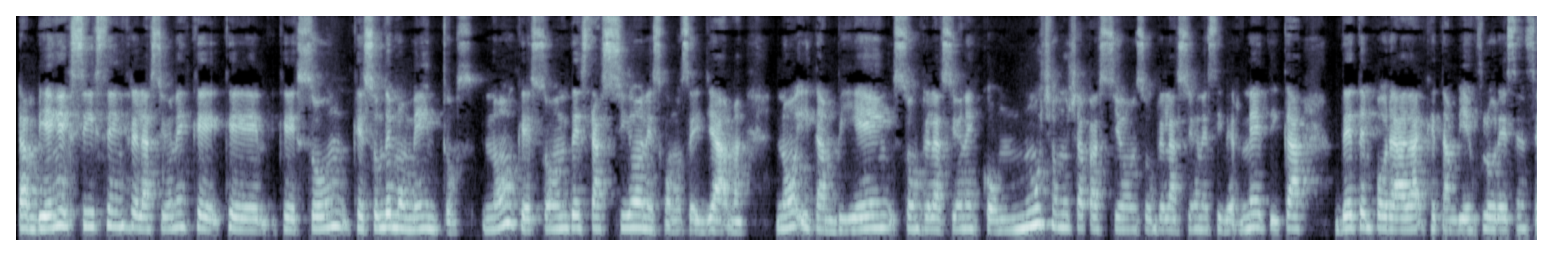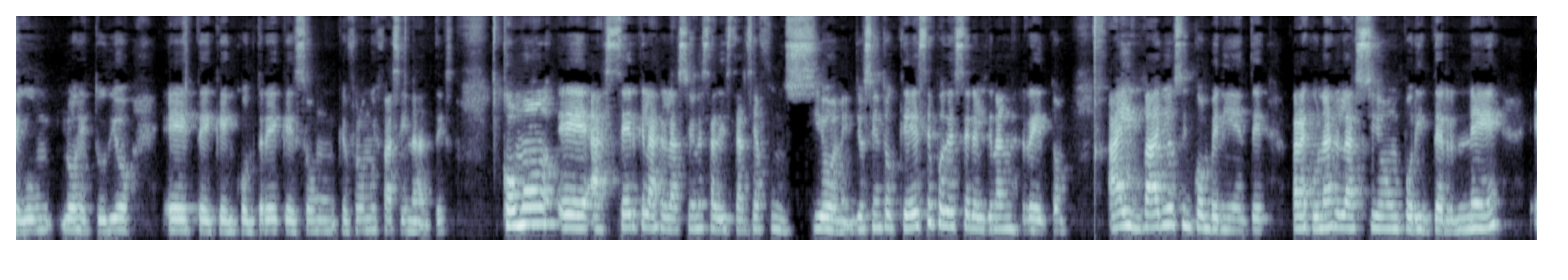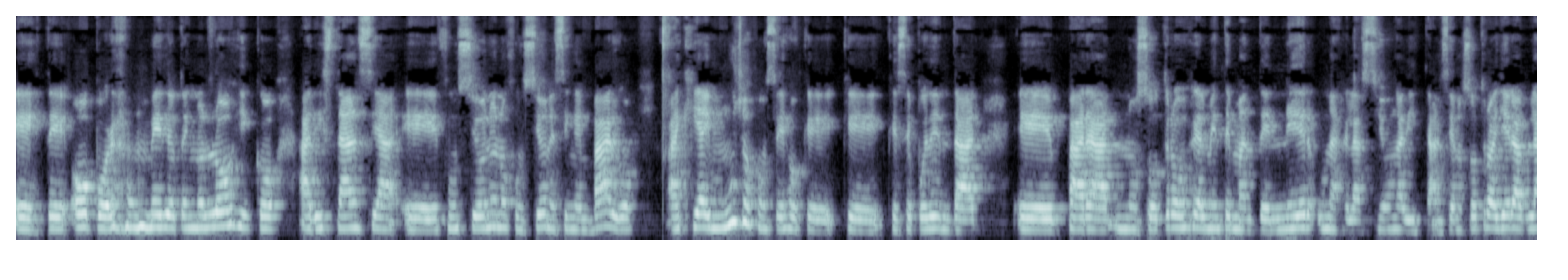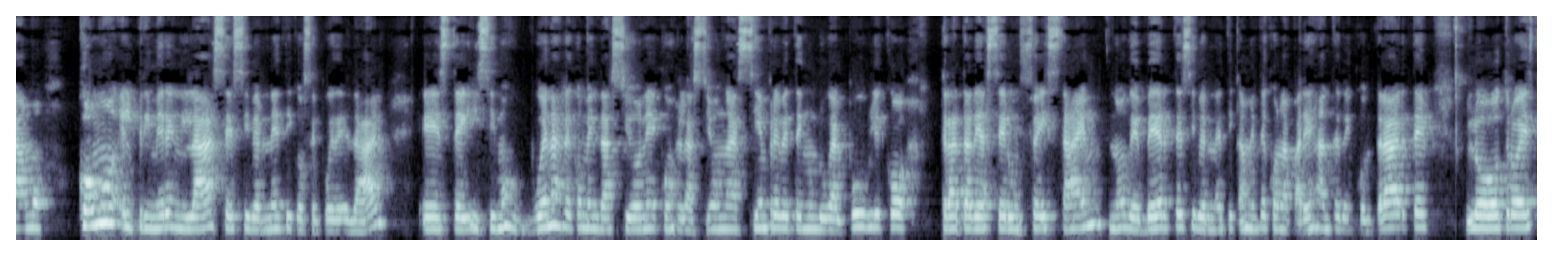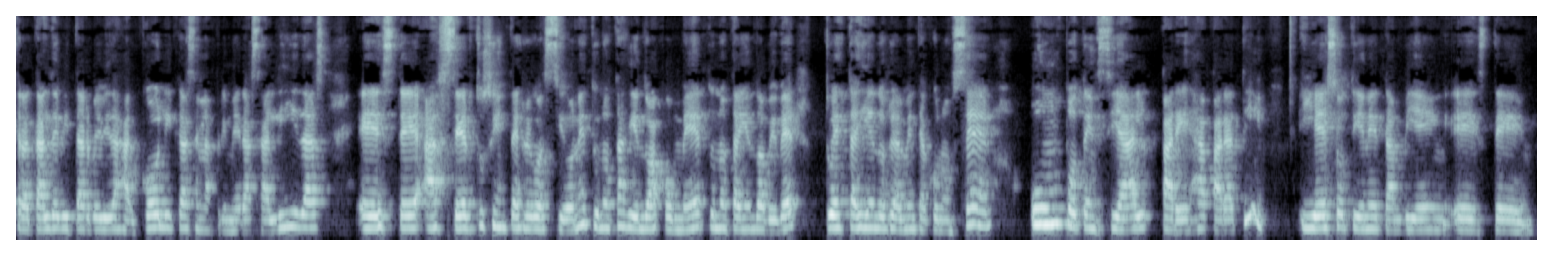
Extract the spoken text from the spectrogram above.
también existen relaciones que, que, son, que son de momentos, ¿no? Que son de estaciones, como se llama, ¿no? Y también son relaciones con mucha, mucha pasión, son relaciones cibernéticas de temporada que también florecen según los estudios este, que encontré que, son, que fueron muy fascinantes. ¿Cómo eh, hacer que las relaciones a distancia funcionen? Yo siento que ese puede ser el gran reto. Hay varios inconvenientes para que una relación por internet este, o por un medio tecnológico a distancia eh, funcione o no funcione. Sin embargo, aquí hay muchos consejos que, se pueden dar eh, para nosotros realmente mantener una relación a distancia. Nosotros ayer hablamos cómo el primer enlace cibernético se puede dar. Este, hicimos buenas recomendaciones con relación a siempre vete en un lugar público, trata de hacer un FaceTime, ¿no? De verte cibernéticamente con la pareja antes de encontrarte. Lo otro es tratar de evitar bebidas alcohólicas en las primeras salidas, este, hacer tus interrogaciones. Tú no estás yendo a comer, tú no estás yendo a beber, tú estás yendo realmente a conocer un potencial pareja para ti. Y eso tiene también, este,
